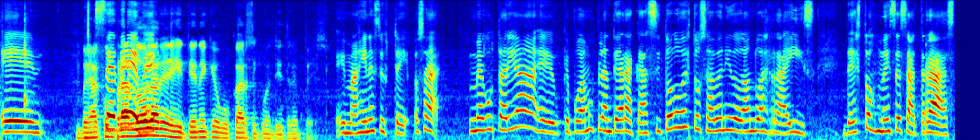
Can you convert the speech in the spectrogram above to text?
Eh, Ve a comprar debe- dólares y tiene que buscar 53 pesos. Imagínese usted, o sea, me gustaría eh, que podamos plantear acá si todo esto se ha venido dando a raíz de estos meses atrás,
